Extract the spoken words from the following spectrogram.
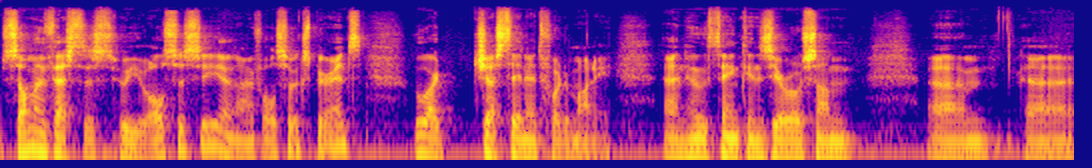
some investors who you also see and I've also experienced who are just in it for the money and who think in zero sum um, uh,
